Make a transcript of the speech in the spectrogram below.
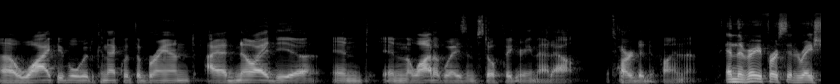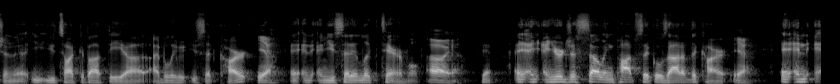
uh, why people would connect with the brand, I had no idea, and in a lot of ways, I'm still figuring that out. It's hard to define that. And the very first iteration, uh, you, you, talked about the, uh, I believe you said cart. Yeah. And, and you said it looked terrible. Oh yeah. Yeah. And, and you're just selling popsicles out of the cart. Yeah. And, and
